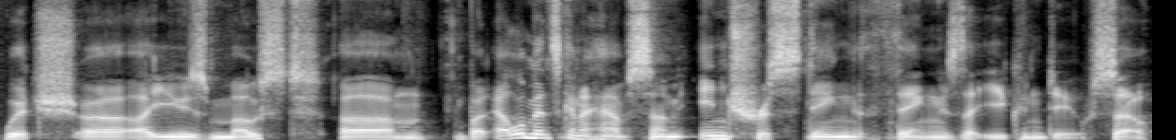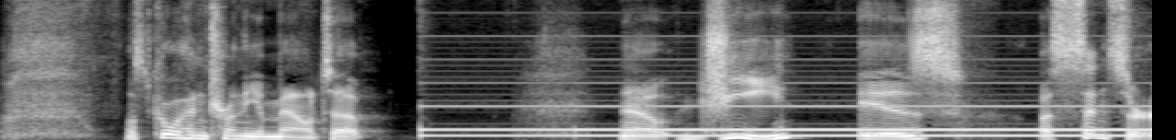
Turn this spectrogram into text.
which uh, I use most, um, but element's going to have some interesting things that you can do. So let's go ahead and turn the amount up. Now, G is a sensor,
